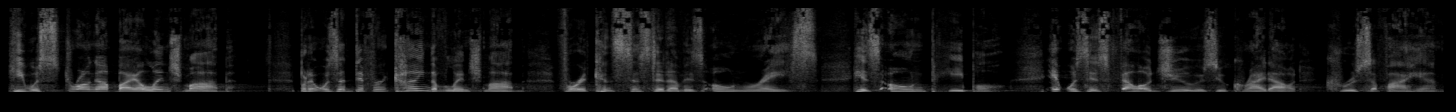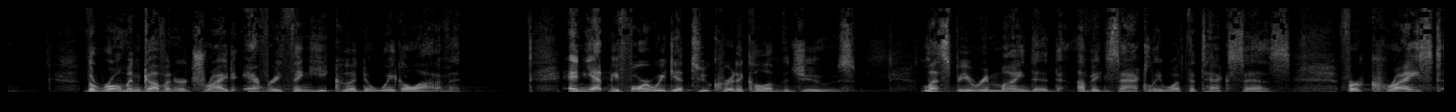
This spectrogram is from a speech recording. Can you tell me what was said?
he was strung up by a lynch mob. But it was a different kind of lynch mob, for it consisted of his own race, his own people. It was his fellow Jews who cried out, Crucify him. The Roman governor tried everything he could to wiggle out of it. And yet, before we get too critical of the Jews, let's be reminded of exactly what the text says. For Christ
